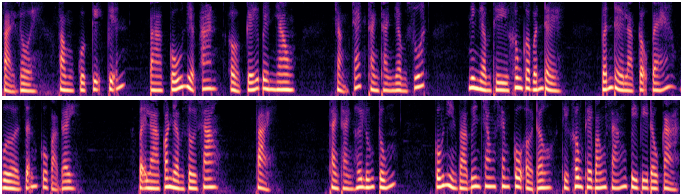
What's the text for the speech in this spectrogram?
Phải rồi, phòng của kỵ viễn và cố niệm an ở kế bên nhau. Chẳng trách Thành Thành nhầm suốt. Nhưng nhầm thì không có vấn đề. Vấn đề là cậu bé vừa dẫn cô vào đây. Vậy là con nhầm rồi sao? Phải. Thành Thành hơi lúng túng. Cố nhìn vào bên trong xem cô ở đâu thì không thấy bóng dáng Vivi đâu cả.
